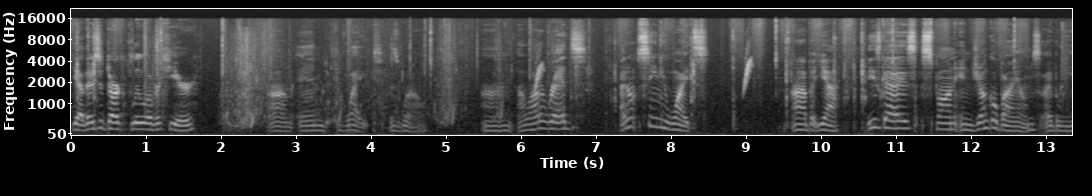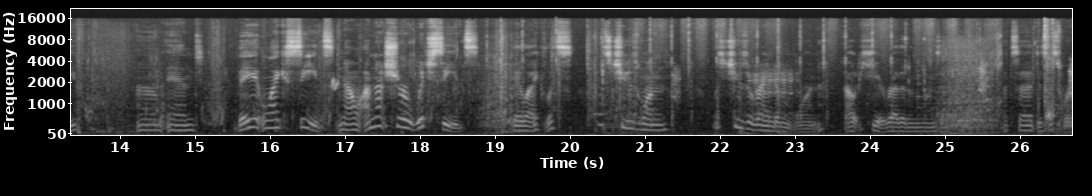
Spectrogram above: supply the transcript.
Yeah, there's a dark blue over here. Um, and white as well. Um, a lot of reds. I don't see any whites. Uh, but yeah, these guys spawn in jungle biomes, I believe. Um, and they like seeds. Now, I'm not sure which seeds they like. Let's let's choose one. Let's choose a random one out here rather than the ones in here. Let's, uh, does this work?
